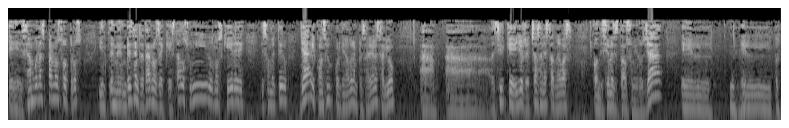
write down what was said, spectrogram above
eh, sean buenas para nosotros y en, en vez de enredarnos de que Estados Unidos nos quiere someter, ya el Consejo Coordinador Empresarial salió a, a decir que ellos rechazan estas nuevas condiciones de Estados Unidos. Ya el el, pues,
